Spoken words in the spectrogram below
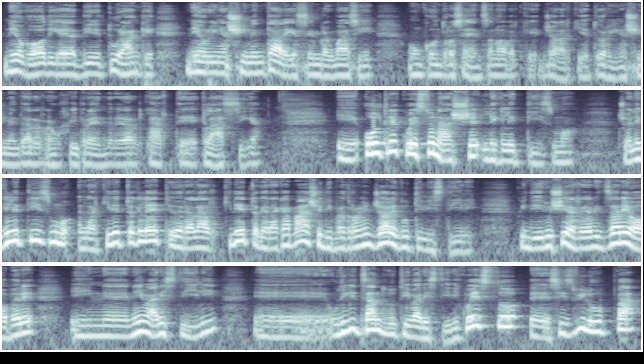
neogotica e addirittura anche neorinascimentale, che sembra quasi un controsenso, no? perché già l'architettura rinascimentale era un riprendere l'arte classica. E oltre a questo nasce l'eclettismo, cioè l'eclettismo, l'architetto eclettico era l'architetto che era capace di padroneggiare tutti gli stili, quindi di riuscire a realizzare opere in, nei vari stili, eh, utilizzando tutti i vari stili. Questo eh, si sviluppa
